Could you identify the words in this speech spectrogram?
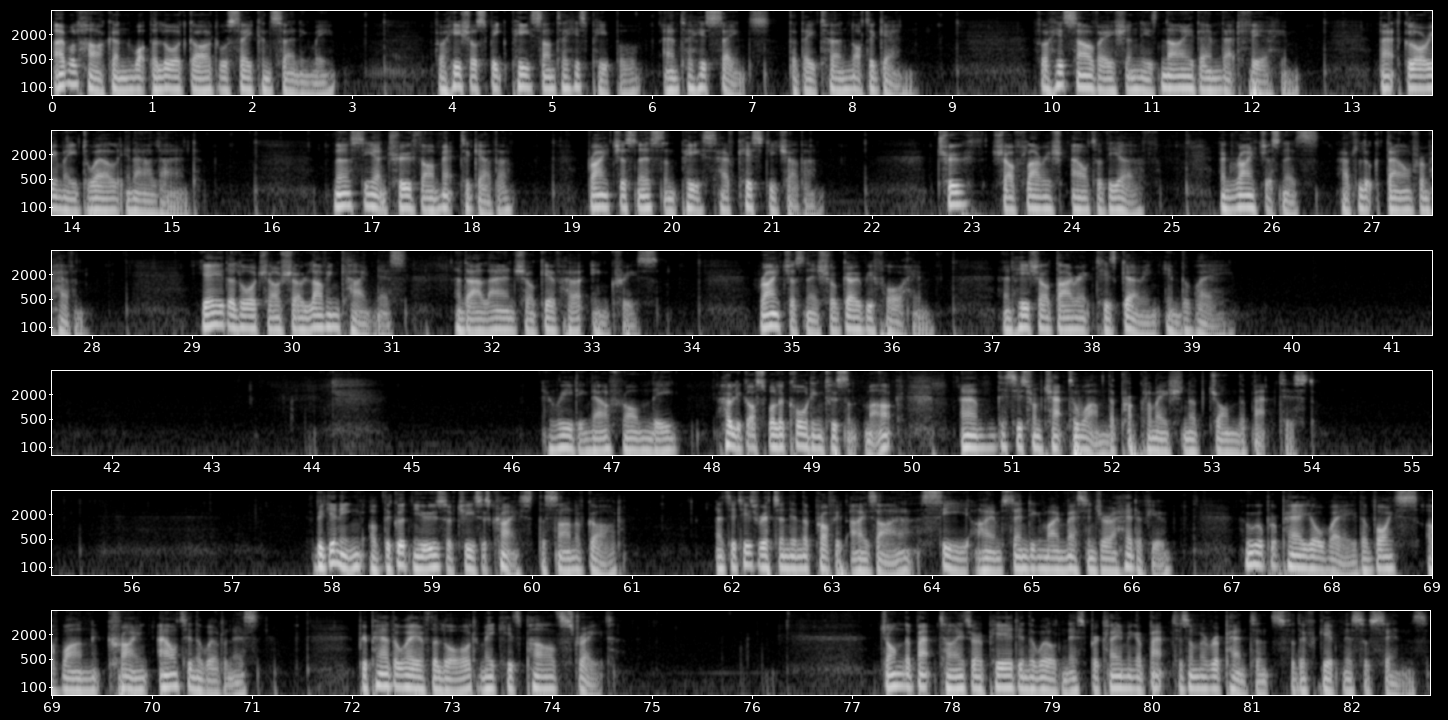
I will hearken what the Lord God will say concerning me. For he shall speak peace unto his people and to his saints, that they turn not again. For his salvation is nigh them that fear him, that glory may dwell in our land. Mercy and truth are met together, righteousness and peace have kissed each other. Truth shall flourish out of the earth, and righteousness hath looked down from heaven. Yea, the Lord shall show loving kindness, and our land shall give her increase. Righteousness shall go before him, and he shall direct his going in the way. A reading now from the Holy Gospel according to St. Mark. Um, this is from chapter 1, the proclamation of John the Baptist. The beginning of the good news of Jesus Christ, the Son of God. As it is written in the prophet Isaiah, See, I am sending my messenger ahead of you, who will prepare your way, the voice of one crying out in the wilderness, Prepare the way of the Lord, make his paths straight. John the Baptizer appeared in the wilderness, proclaiming a baptism of repentance for the forgiveness of sins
